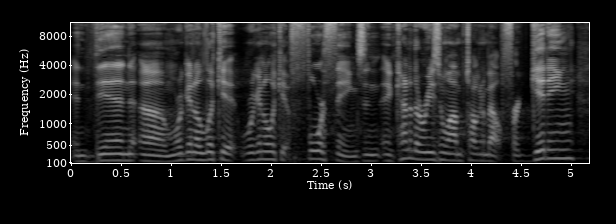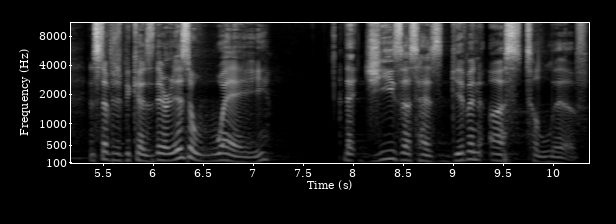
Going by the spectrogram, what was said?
And then um, we're going to look at we're going to look at four things, and, and kind of the reason why I'm talking about forgetting and stuff is because there is a way that Jesus has given us to live.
